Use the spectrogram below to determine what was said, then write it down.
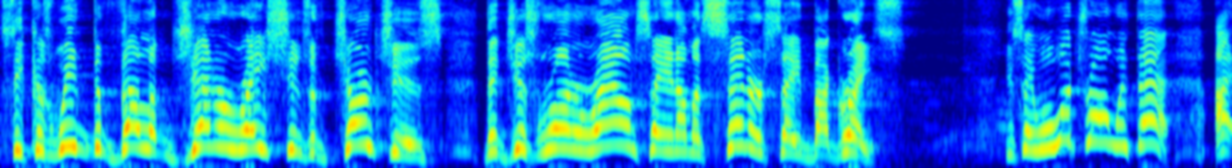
See, because we've developed generations of churches that just run around saying, I'm a sinner saved by grace. You say, well, what's wrong with that? I,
